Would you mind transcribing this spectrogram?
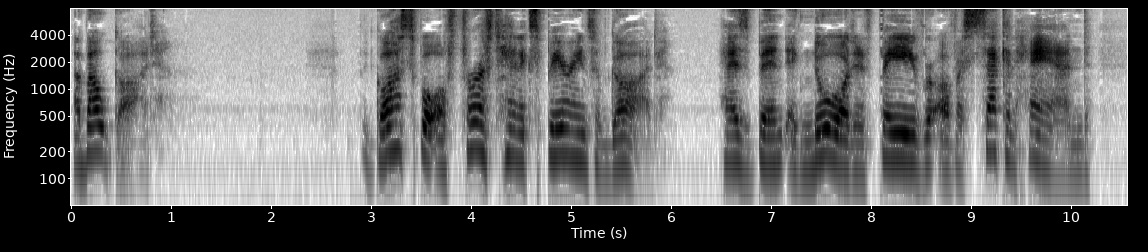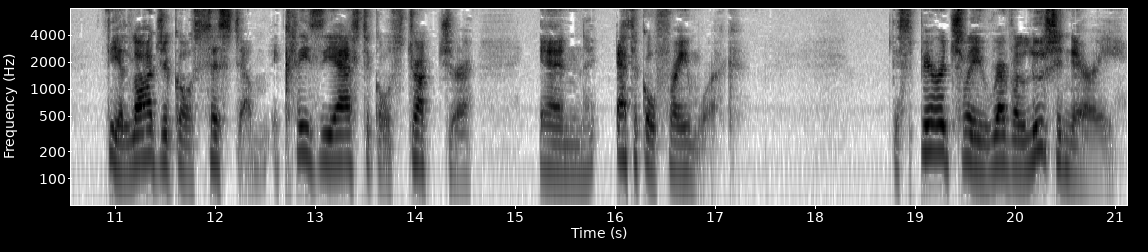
about God. The gospel of first hand experience of God has been ignored in favor of a second hand theological system, ecclesiastical structure, and ethical framework. The spiritually revolutionary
